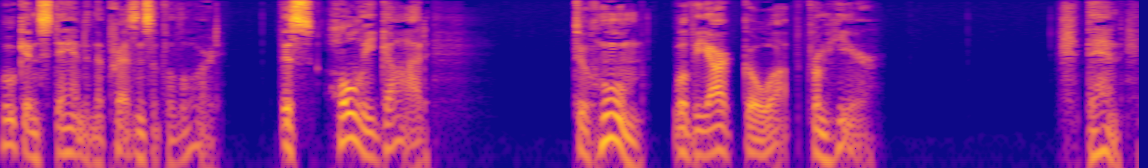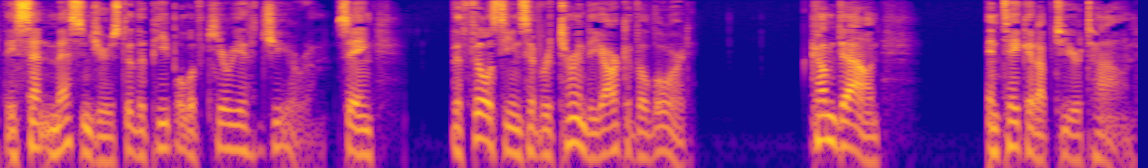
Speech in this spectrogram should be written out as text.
who can stand in the presence of the lord this holy god? To whom will the ark go up from here? Then they sent messengers to the people of kiriath jearim saying the philistines have returned the ark of the lord. Come down and take it up to your town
